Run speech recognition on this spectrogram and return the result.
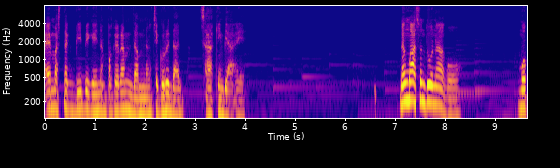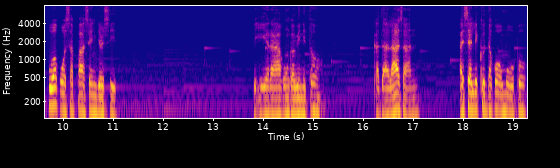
ay mas nagbibigay ng pakiramdam ng seguridad sa aking biyahe. Nang masundo na ako, umupo ako sa passenger seat. Bihira akong gawin ito. Kadalasan, ay sa likod ako umuupo.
